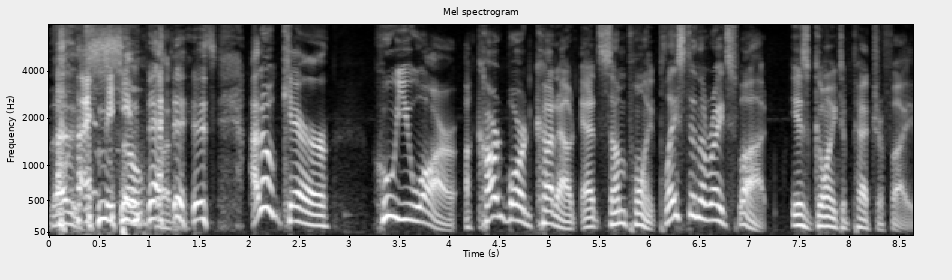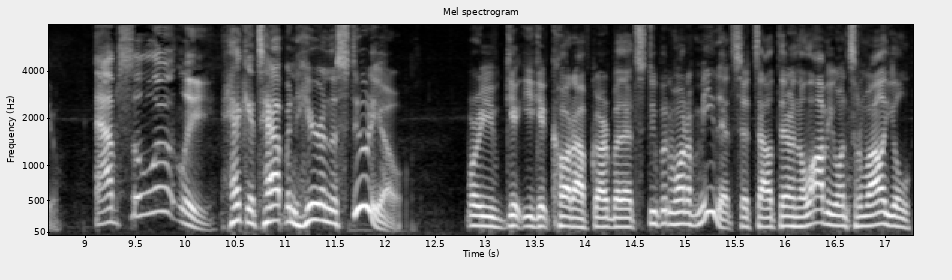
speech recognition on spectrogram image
That is I mean, so that funny. is- I don't care who you are. A cardboard cutout at some point, placed in the right spot, is going to petrify you. Absolutely. Heck, it's happened here in the studio, where you get you get caught off guard by that stupid one of me that sits out there in the lobby. Once in a while, you'll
